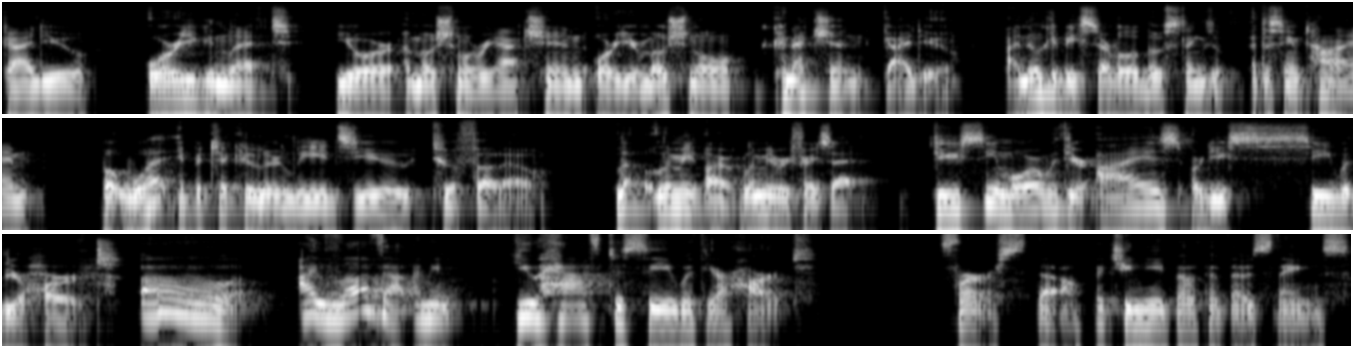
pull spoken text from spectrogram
guide you, or you can let your emotional reaction or your emotional connection guide you. I know it could be several of those things at the same time, but what in particular leads you to a photo? Let, let me let me rephrase that. Do you see more with your eyes or do you see with your heart? Oh, I love that. I mean, you have to see with your heart first, though, but you need both of those things.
